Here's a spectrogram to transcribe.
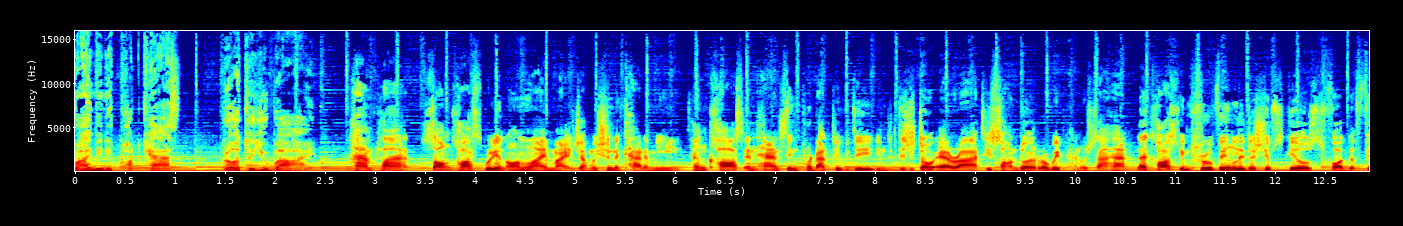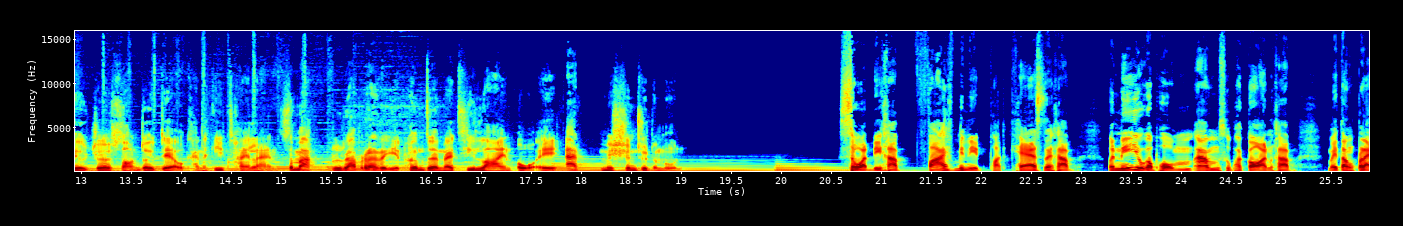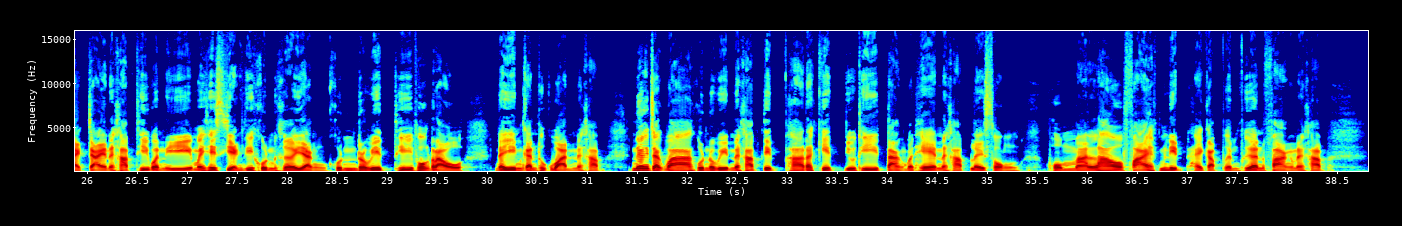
5 Minute Podcast brought to you by ห้ามพลาด 2 คอร์สเรียนออนไลน์ใหม่จาก Mission Academy ทั้งคอร์ส Enhancing Productivity in the Digital Era ที่สอนโดยรวิทย์หานุสาหะ และคอร์ส Improving Leadership Skills for the Future สอนโดย Dale Carnegie Thailand สมัครหรือรับรายละเอียดเพิ่มเติมได้ที่ Line OA at Mission to the Moon สวัสดีครับ 5 Minute Podcast นะครับ วันนี้อยู่กับผมอ้ำสุภกรครับ ไม่ต้องแปลกใจนะครับ ที่วันนี้ไม่ใช่เสียงที่คุ้นเคยอย่างคุณรวิทย์ที่พวกเราได้ยินกันทุกวันนะครับ เนื่องจากว่าคุณรวิทย์นะครับติดภารกิจอยู่ที่ต่างประเทศนะครับ เลยส่งผมมาเล่า 5 minute ให้กับเพื่อนๆฟังนะครับ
